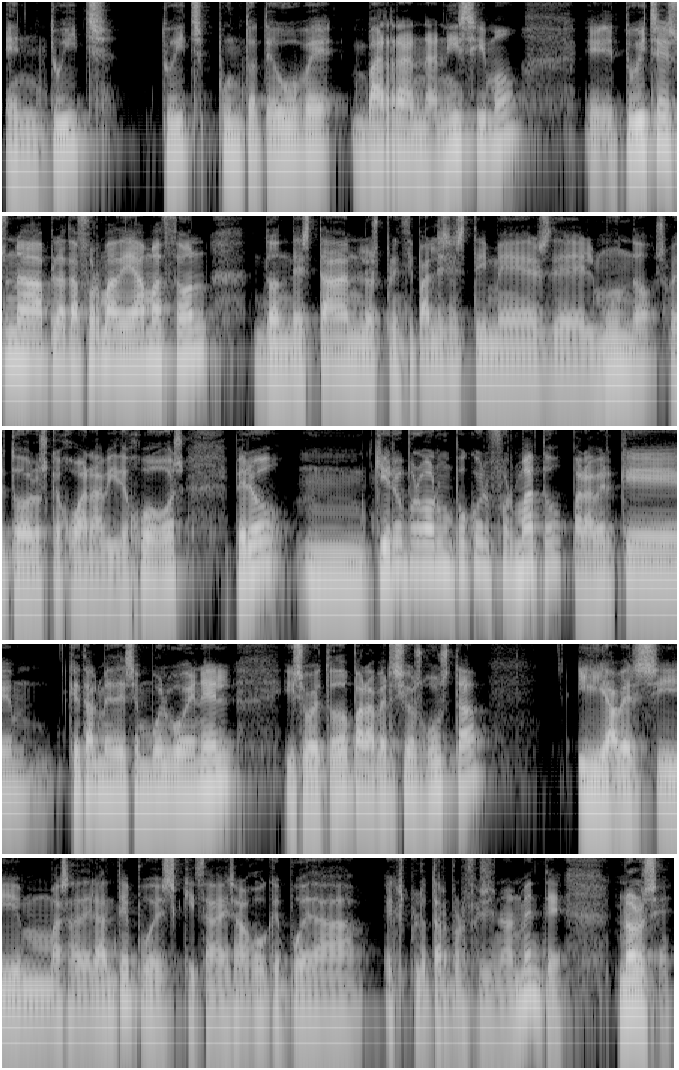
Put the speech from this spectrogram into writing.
en Twitch twitch.tv barra nanísimo. Eh, Twitch es una plataforma de Amazon donde están los principales streamers del mundo, sobre todo los que juegan a videojuegos, pero mm, quiero probar un poco el formato para ver qué, qué tal me desenvuelvo en él y sobre todo para ver si os gusta y a ver si más adelante pues quizá es algo que pueda explotar profesionalmente. No lo sé,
